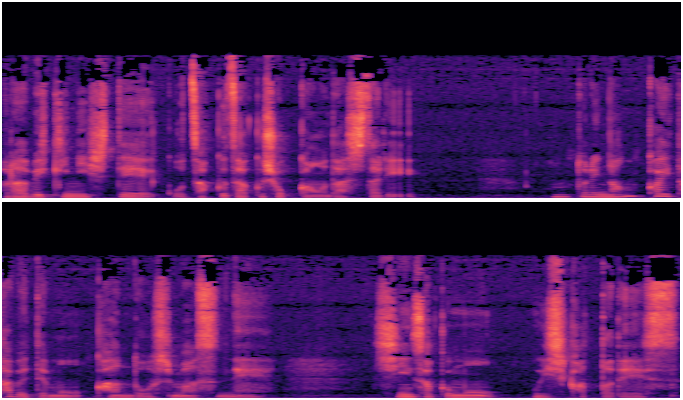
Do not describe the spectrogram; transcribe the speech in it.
粗挽きにしてこうザクザク食感を出したり本当に何回食べても感動しますね。新作も美味しかったです。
